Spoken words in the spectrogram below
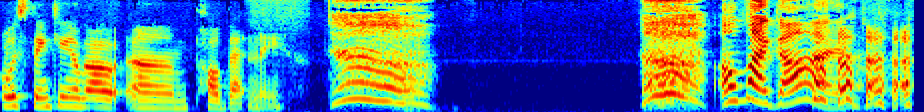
was thinking about um Paul Bettany. oh my god!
